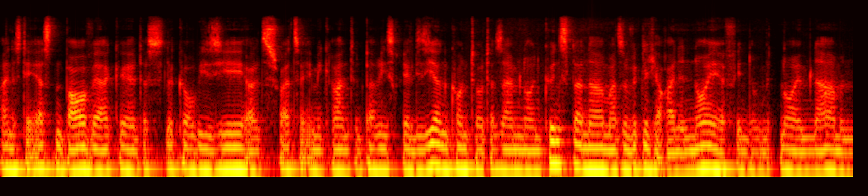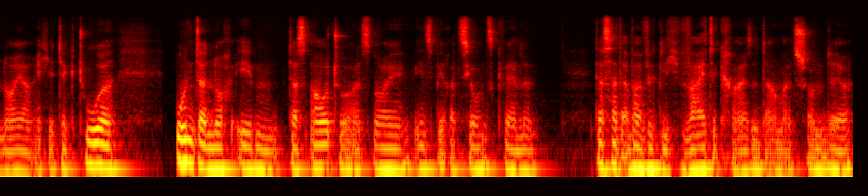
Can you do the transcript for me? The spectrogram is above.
eines der ersten Bauwerke, das Le Corbusier als Schweizer Emigrant in Paris realisieren konnte unter seinem neuen Künstlernamen, also wirklich auch eine neue Erfindung mit neuem Namen, neuer Architektur. Und dann noch eben das Auto als neue Inspirationsquelle. Das hat aber wirklich weite Kreise damals schon der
